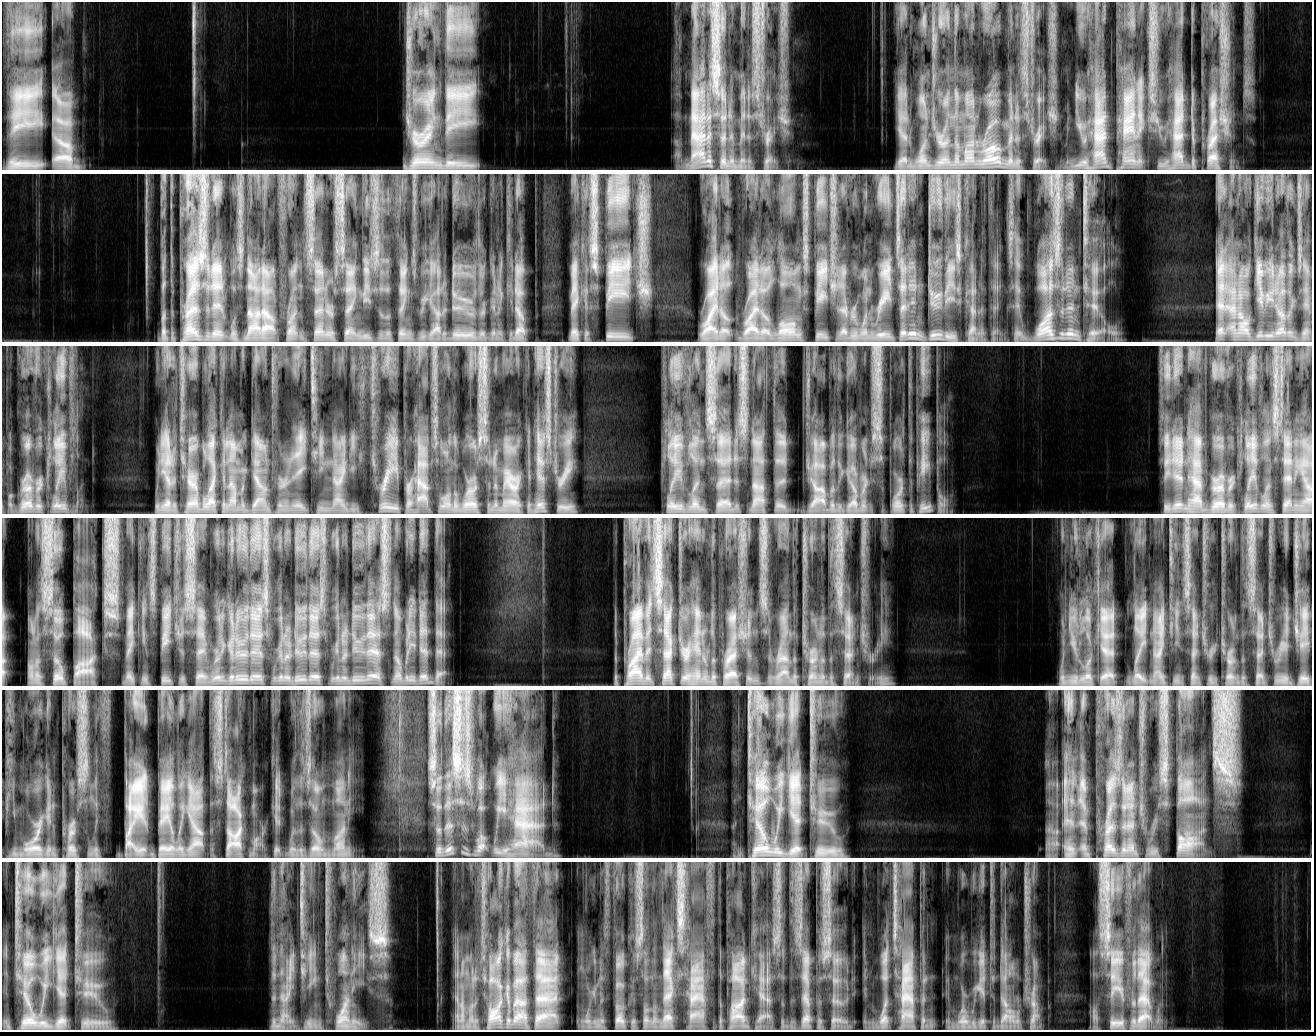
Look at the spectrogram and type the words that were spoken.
the uh, during the uh, Madison administration. You had one during the Monroe administration. I mean, you had panics, you had depressions. But the president was not out front and center saying these are the things we got to do. They're going to get up, make a speech, write a write a long speech that everyone reads. They didn't do these kind of things. It wasn't until, and, and I'll give you another example: Grover Cleveland, when you had a terrible economic downturn in 1893, perhaps one of the worst in American history. Cleveland said it's not the job of the government to support the people. So you didn't have Grover Cleveland standing out on a soapbox making speeches saying, We're going to do this, we're going to do this, we're going to do this. Nobody did that. The private sector handled depressions around the turn of the century. When you look at late 19th century, turn of the century, a J.P. Morgan personally bailing out the stock market with his own money. So this is what we had until we get to uh, and, and presidential response until we get to the 1920s. And I'm going to talk about that, and we're going to focus on the next half of the podcast of this episode and what's happened and where we get to Donald Trump. I'll see you for that one.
